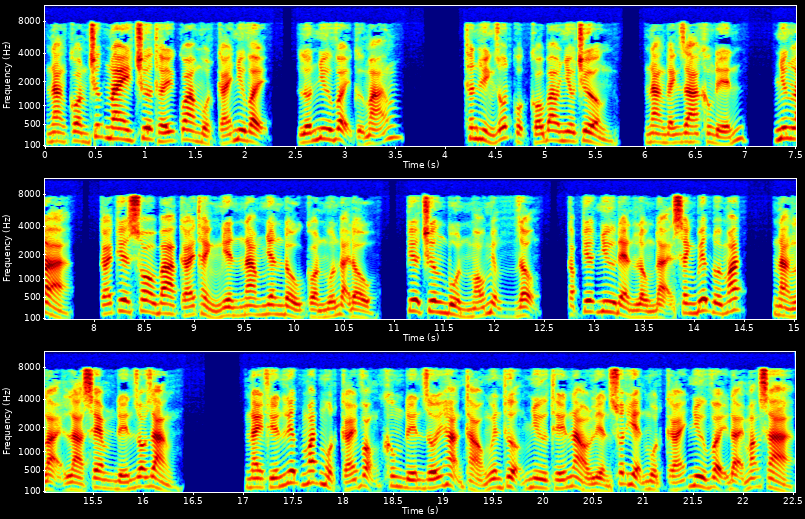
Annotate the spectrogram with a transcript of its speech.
Nàng còn trước nay chưa thấy qua một cái như vậy, lớn như vậy cự mãng. Thân hình rốt cuộc có bao nhiêu trường, nàng đánh giá không đến, nhưng là, cái kia so ba cái thành niên nam nhân đầu còn muốn đại đầu, kia trương buồn máu miệng rộng, cặp kia như đèn lồng đại xanh biết đôi mắt, nàng lại là xem đến rõ ràng. Này phiến liếc mắt một cái vọng không đến giới hạn thảo nguyên thượng như thế nào liền xuất hiện một cái như vậy đại mãng xà,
